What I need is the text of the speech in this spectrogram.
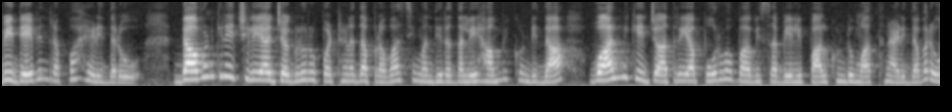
ಬಿ. ದೇವೇಂದ್ರಪ್ಪ ಹೇಳಿದರು. ದಾವಣಗೆರೆ ಜಿಲ್ಲೆಯ ಜಗಳೂರು ಪಟ್ಟಣದ ಪ್ರವಾಸಿ ಮಂದಿರದಲ್ಲಿ ಹಮ್ಮಿಕೊಂಡಿದ್ದ ವಾಲ್ಮೀಕಿ ಜಾತ್ರೆಯ ಪೂರ್ವಭಾವಿ ಸಭೆಯಲ್ಲಿ ಪಾಲ್ಗೊಂಡು ಮಾತನಾಡಿದ ಅವರು,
